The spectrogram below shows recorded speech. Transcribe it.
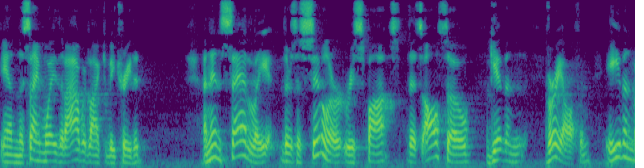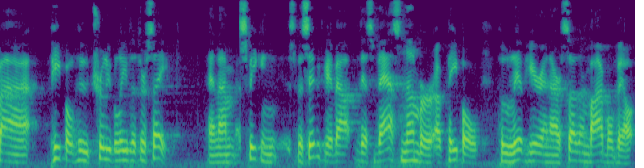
in the same way that I would like to be treated. And then sadly, there's a similar response that's also given very often, even by people who truly believe that they're saved. And I'm speaking specifically about this vast number of people who live here in our southern Bible belt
